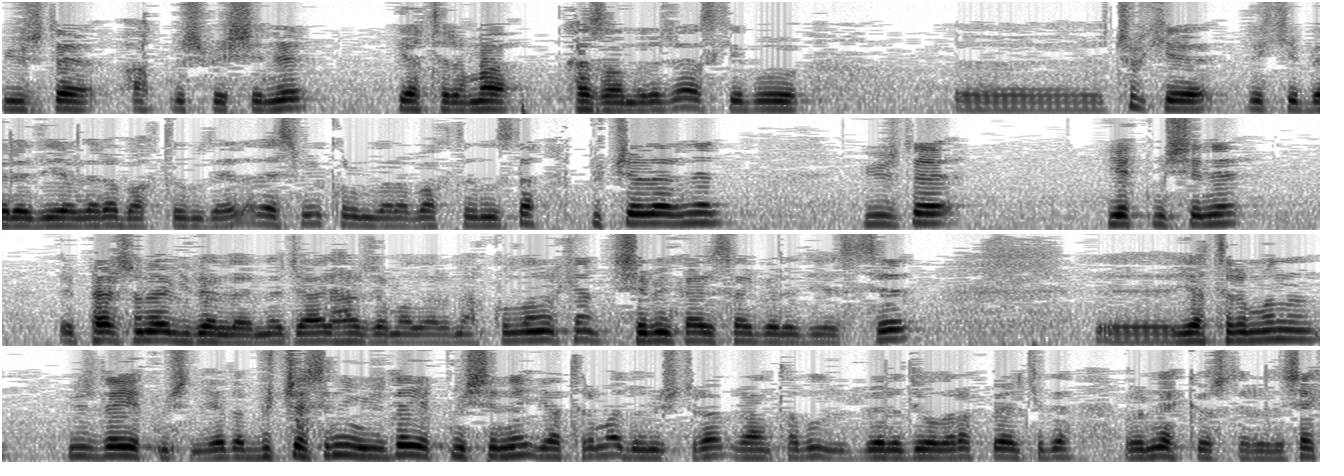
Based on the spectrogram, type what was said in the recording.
yüzde 65'ini yatırıma kazandıracağız ki bu e, Türkiye'deki belediyelere baktığımızda, resmi kurumlara baktığınızda bütçelerinin yüzde 70'ini e, personel giderlerine, cari harcamalarına kullanırken Şebinkarahisar Belediyesi e, yatırımının yüzde yetmişini ya da bütçesinin yüzde yetmişini yatırıma dönüştüren rentable belediye olarak belki de örnek gösterilecek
